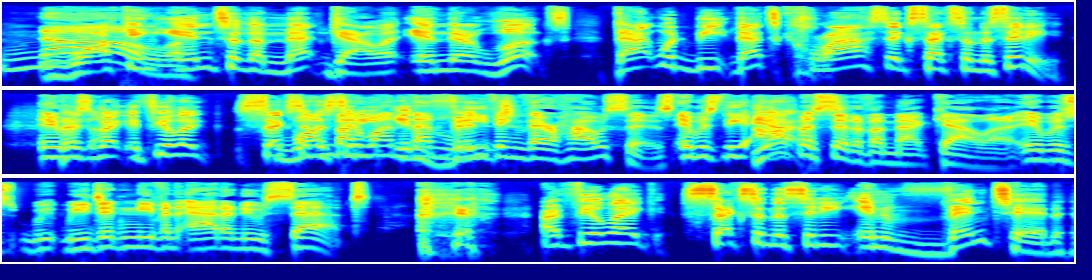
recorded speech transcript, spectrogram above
No. walking into the Met Gala in their looks. That would be that's classic Sex in the City. It That's was like I feel like Sex one in the by City one by them invent- leaving their houses. It was the Yes. opposite of a Met Gala. It was we, we didn't even add a new set. I feel like Sex in the City invented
